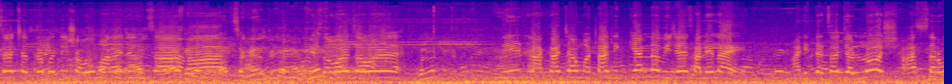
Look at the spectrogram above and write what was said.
आजचा छत्रपती शाहू महाराजांचा हा जवळजवळ दीड लाखाच्या मताधिक्यानं विजय झालेला आहे. आणि त्याचा जल्लोष आज सर्व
